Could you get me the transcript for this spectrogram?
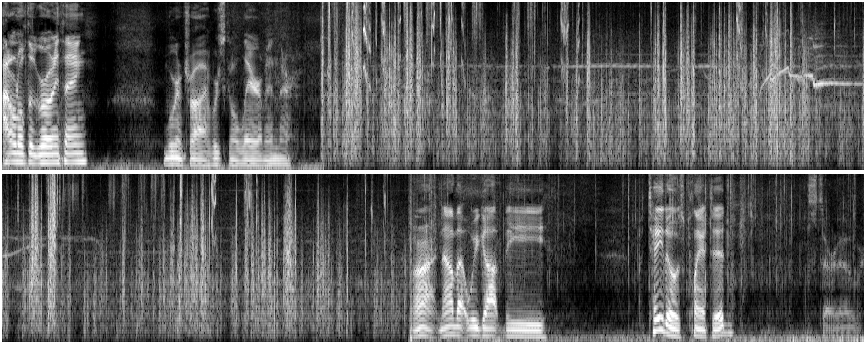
I don't know if they'll grow anything. We're gonna try. We're just gonna layer them in there. All right, now that we got the potatoes planted, let's start over.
